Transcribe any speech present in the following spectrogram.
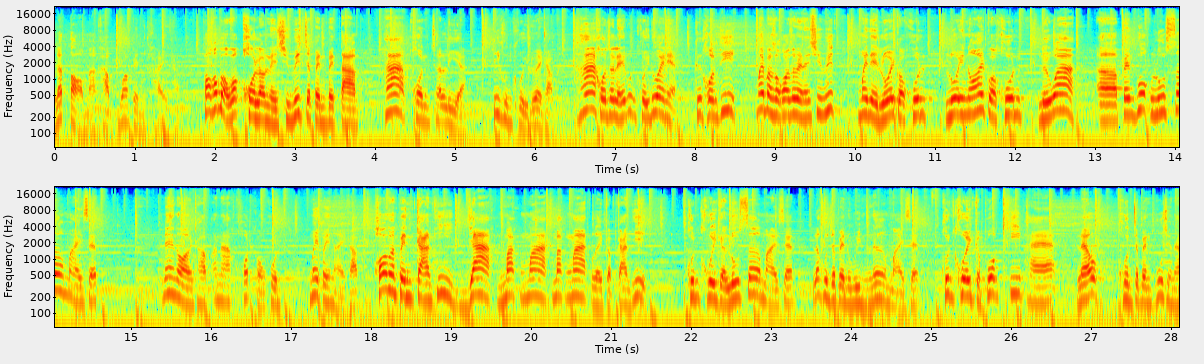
และต่อบมาครับว่าเป็นใครครับ เพราะเขาบอกว่าคนเราในชีวิตจะเป็นไปตาม 5 คนเฉลี่ยที่คุณคุยด้วยครับ 5 คนเฉลี่ยที่คุณคุยด้วยเนี่ยคือคนที่ไม่ประสบความสำเร็จในชีวิต ไม่ได้รวยกว่าคุณ รวยน้อยกว่าคุณ หรือว่าเเป็นพวก loser mindset แน่นอนครับ อนาคตของคุณไม่ไปไหนครับ เพราะมันเป็นการที่ยากมากๆมาก ๆ เลยกับการที่ คุณคุยกับ loser mindset แล้วคุณจะเป็น winner mindset คุณคุยกับพวกขี้แพ้ แล้วคุณจะเป็นผู้ชนะ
